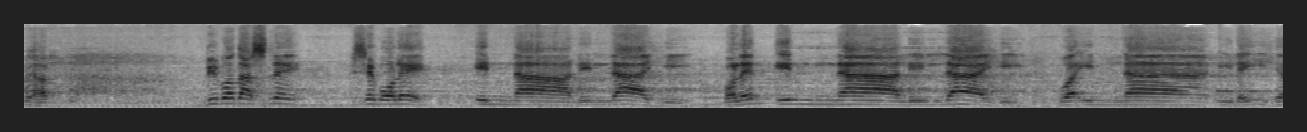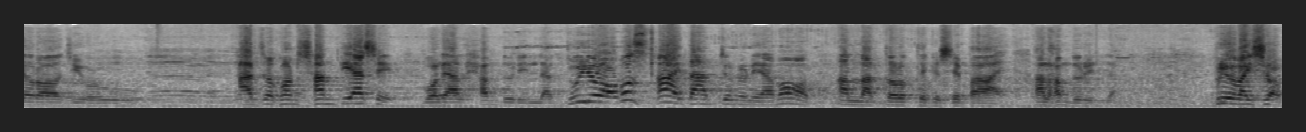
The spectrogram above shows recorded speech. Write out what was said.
বিহামদি। বিপদ আসলে সে বলে, ইন্না লিল্লাহি। বলেন, ইন্না লিল্লাহি ওয়া ইন্না ইলাইহি রাজিউন। আর যখন শান্তি আসে, বলে, আলহামদুলিল্লাহ, দুইও অবস্থায় তার জন্য নিয়ামত আল্লাহর তরফ থেকে সে পায়। আলহামদুলিল্লাহ। প্রিয় ভাই সব,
